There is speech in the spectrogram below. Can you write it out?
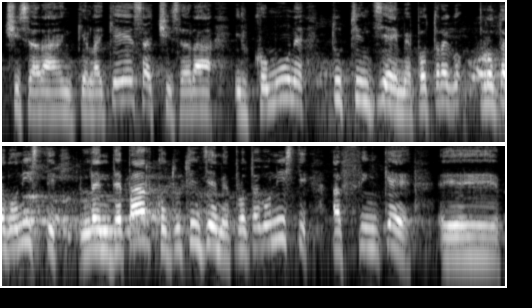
ci sarà anche la chiesa, ci sarà il comune, tutti insieme protagonisti, l'ente parco, tutti insieme protagonisti affinché eh,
